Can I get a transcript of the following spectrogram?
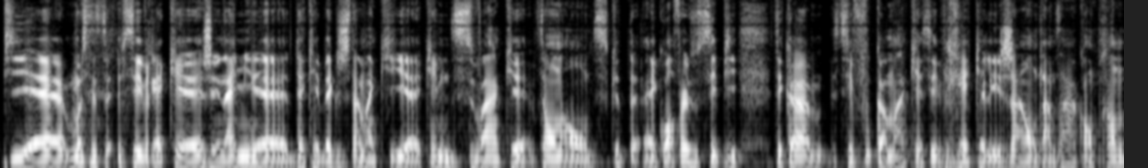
Puis euh, moi, c'est c'est vrai que j'ai une amie euh, de Québec, justement, qui, euh, qui me dit souvent que, tu sais, on, on discute avec coiffeuse aussi, puis, tu sais, comme, c'est fou comment que c'est vrai que les gens ont de la misère à comprendre.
